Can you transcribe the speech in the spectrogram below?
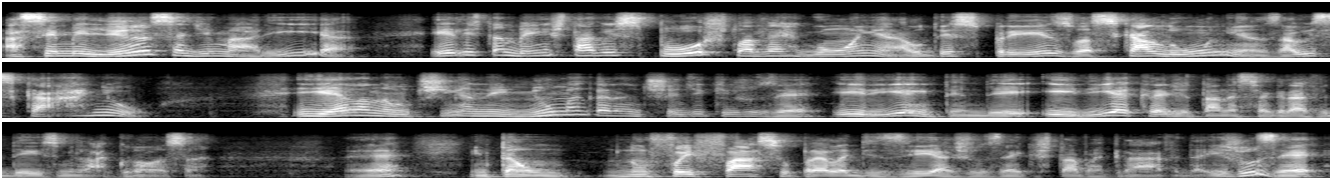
A semelhança de Maria, ele também estava exposto à vergonha, ao desprezo, às calúnias, ao escárnio. E ela não tinha nenhuma garantia de que José iria entender, iria acreditar nessa gravidez milagrosa. É? Então, não foi fácil para ela dizer a José que estava grávida. E José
